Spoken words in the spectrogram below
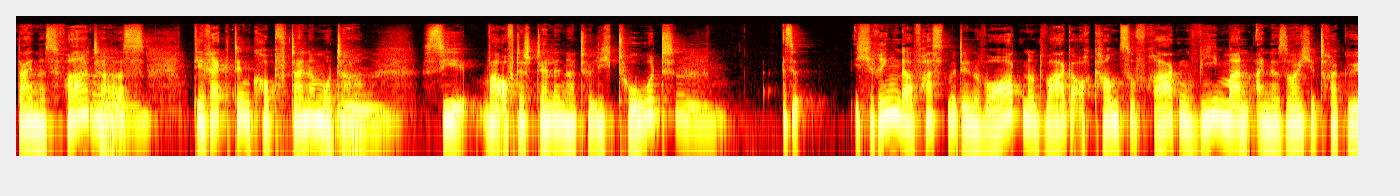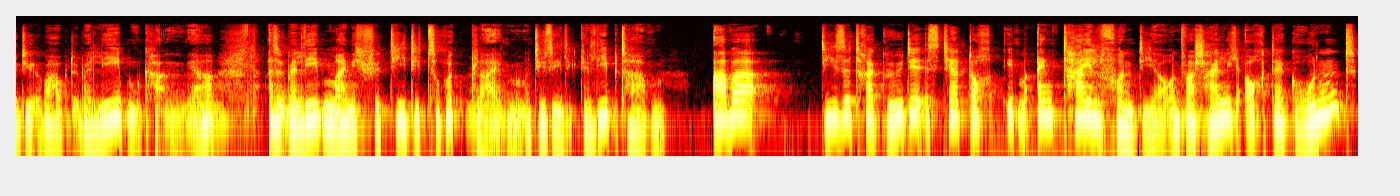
deines Vaters mm. direkt den Kopf deiner Mutter. Mm. Sie war auf der Stelle natürlich tot. Mm. Also ich ringe da fast mit den Worten und wage auch kaum zu fragen, wie man eine solche Tragödie überhaupt überleben kann. Ja, also überleben meine ich für die, die zurückbleiben und die sie geliebt haben. Aber diese Tragödie ist ja doch eben ein Teil von dir und wahrscheinlich auch der Grund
